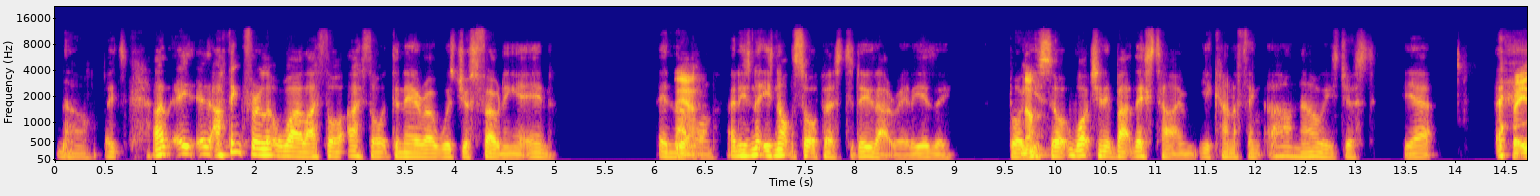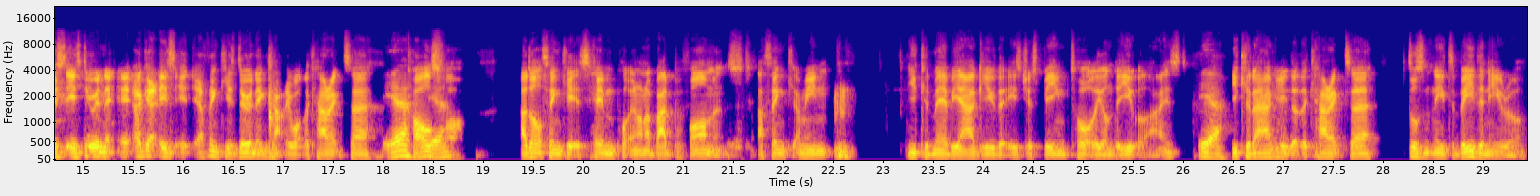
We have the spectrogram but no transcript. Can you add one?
No, it's. I, it, I think for a little while I thought I thought De Niro was just phoning it in, in that Yeah. one, and he's not he's not the sort of person to do that, really, is he? But No. you sort watching it back this time, you kind of think, oh no, he's just yeah, but he's, he's doing it. I get. He's, I think he's doing exactly what the character yeah, calls yeah. for. I don't think it's him putting on a bad performance. I think. I mean, you could maybe argue that he's just being totally underutilized. yeah, You could argue that the character doesn't need to be De Niro.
